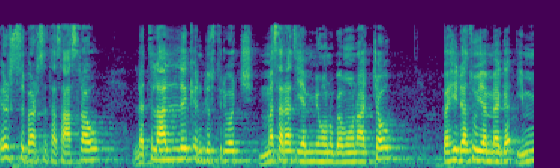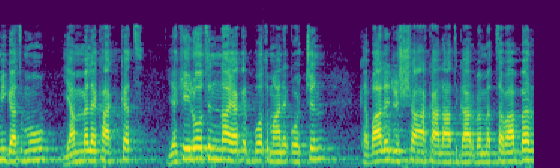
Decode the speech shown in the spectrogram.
እርስ በርስ ተሳስረው ለትላልቅ ኢንዱስትሪዎች መሰረት የሚሆኑ በመሆናቸው በሂደቱ የሚገጥሙ የአመለካከት የክህሎትና የአቅርቦት ማነቆችን ከባለድርሻ አካላት ጋር በመተባበር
